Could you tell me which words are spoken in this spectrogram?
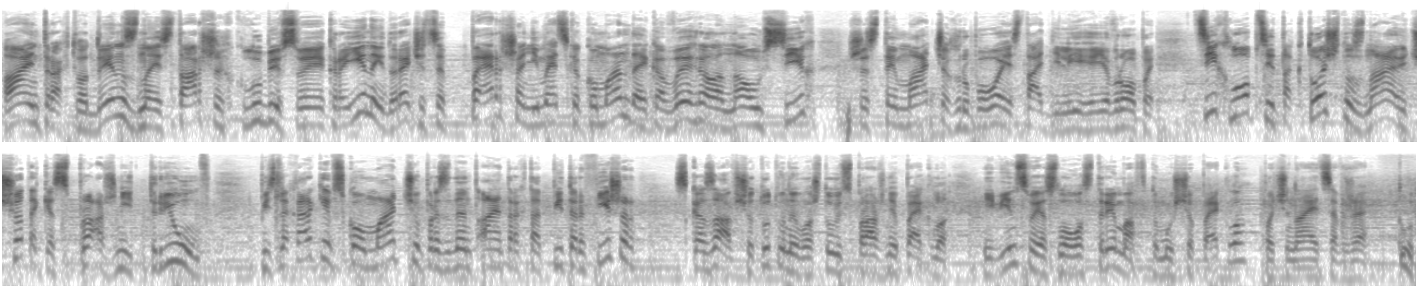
Айнтрахт один з найстарших клубів своєї країни. І, до речі, це перша німецька команда, яка виграла на усіх шести матчах групової стадії Ліги Європи. Ці хлопці так точно знають, що таке справжній тріумф. Після харківського матчу президент Айнтрахта Пітер Фішер сказав, що тут вони влаштують справжнє пекло. І він своє слово стримав, тому що пекло починається вже тут.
